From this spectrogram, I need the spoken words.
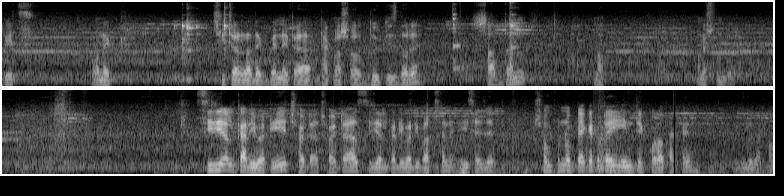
পিস অনেক ছিটাররা দেখবেন, এটা ঢাকনা সহ দুই পিস ধরে। সাবধান। না, অনেক সুন্দর। সিরিয়াল কারিবাটি ছয়টা ছয়টা সিরিয়াল কারিবাটি পাচ্ছেন এই সাইজের। সম্পূর্ণ প্যাকেটটাই ইনটেক করা থাকে। এদিকে দেখো।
